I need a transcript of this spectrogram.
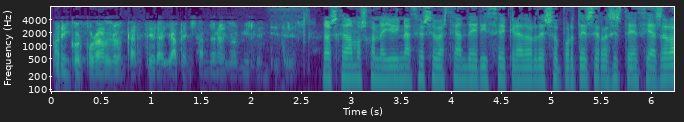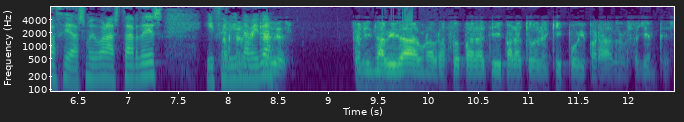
para incorporarlo en cartera ya pensando en el 2023. Nos quedamos con ello. Ignacio Sebastián de Erice, creador de soportes y resistencias. Gracias, muy buenas tardes y feliz Navidad. Feliz Navidad, un abrazo para ti, para todo el equipo y para los oyentes.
